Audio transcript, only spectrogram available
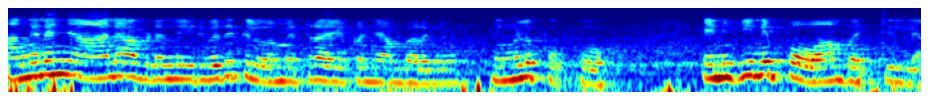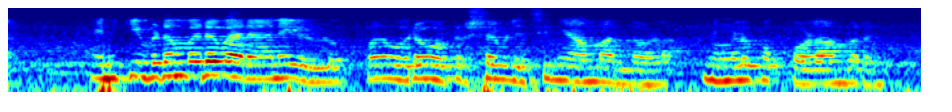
അങ്ങനെ ഞാൻ അവിടെ നിന്ന് ഇരുപത് കിലോമീറ്റർ ആയപ്പോൾ ഞാൻ പറഞ്ഞു നിങ്ങൾ പൊക്കോ. എനിക്കിനി പോകാൻ പറ്റില്ല. എനിക്ക് ഇവിടം വരെ വരാനേ ഉള്ളൂ. ഇപ്പോൾ ഒരു ഓട്ടോറിക്ഷ വിളിച്ച് ഞാൻ വന്നോളാം. നിങ്ങൾ പൊക്കോളാൻ പറഞ്ഞു.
